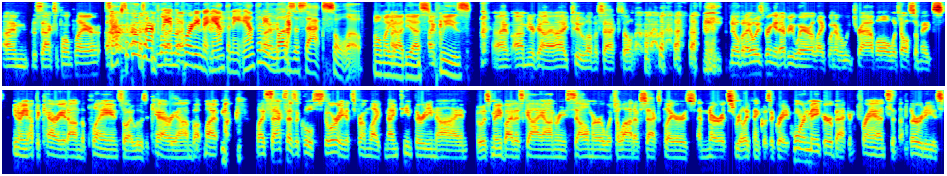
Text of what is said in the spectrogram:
I'm the saxophone player. Saxophones aren't lame according to Anthony. Anthony I- loves a sax solo. Oh my God, yes, I- please. I'm, I'm your guy. I too love a saxo. no, but I always bring it everywhere, like whenever we travel, which also makes, you know, you have to carry it on the plane. So I lose a carry on. But my, my, my sax has a cool story. It's from like 1939. It was made by this guy, Henri Selmer, which a lot of sax players and nerds really think was a great horn maker back in France in the 30s.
